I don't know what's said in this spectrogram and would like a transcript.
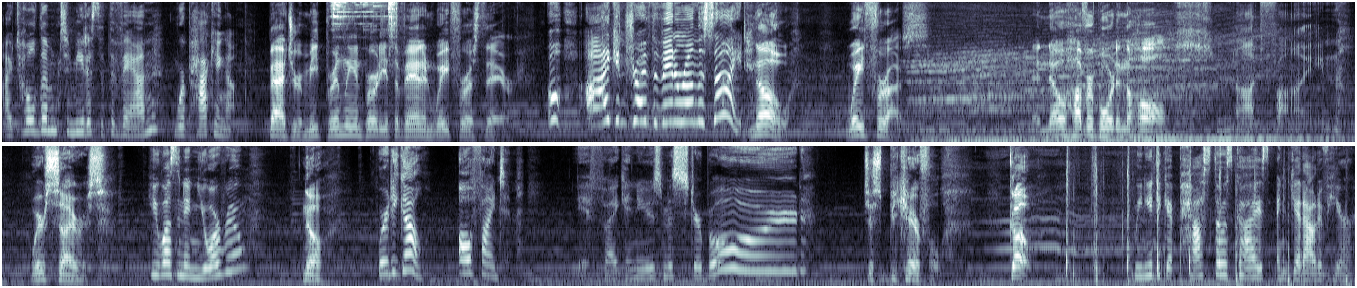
I told them to meet us at the van. We're packing up. Badger, meet Brinley and Birdie at the van and wait for us there. Oh, I can drive the van around the side. No! Wait for us. And no hoverboard in the hall. Not fine. Where's Cyrus? He wasn't in your room? No. Where'd he go? I'll find him. If I can use Mr. Board. Just be careful. Go! We need to get past those guys and get out of here.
